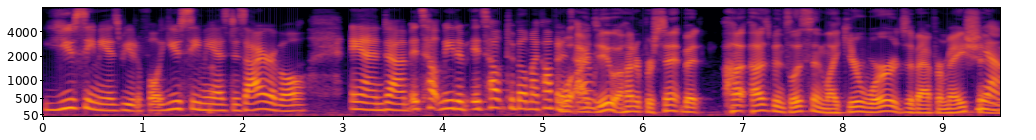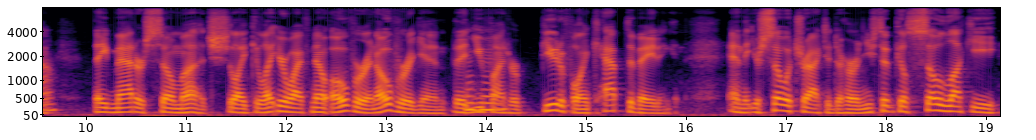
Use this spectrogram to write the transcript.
you see me as beautiful, you see me as desirable, and um, it's helped me to it's helped to build my confidence. Well, I I'm- do 100%. But hu- husbands, listen, like your words of affirmation, Yeah. they matter so much. Like let your wife know over and over again that Mm-hmm. you find her beautiful and captivating and, that you're so attracted to her and you feel so lucky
